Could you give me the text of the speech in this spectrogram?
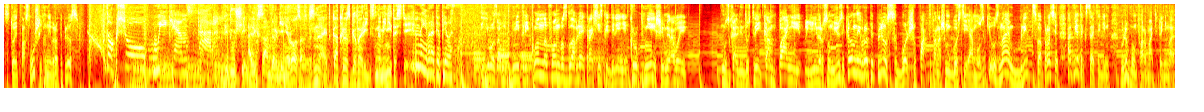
Стоит послушать на Европе+. плюс. Ток-шоу Weekend Star. Ведущий Александр Генерозов знает, как разговорить знаменитостей. На Европе+. плюс. Его зовут Дмитрий Коннов. Он возглавляет российское отделение крупнейшей мировой музыкальной индустрии компании Universal Music. И он на Европе Плюс. Больше фактов о нашем госте и о музыке узнаем. Блиц в вопросе. Ответы, кстати, Дим, в любом формате принимаю.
